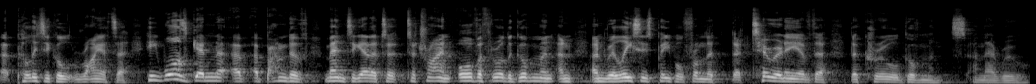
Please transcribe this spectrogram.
a political rioter. He was getting a, a, band of men together to, to try and overthrow the government and, and release his people from the, the tyranny of the, the cruel governments and their rule.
